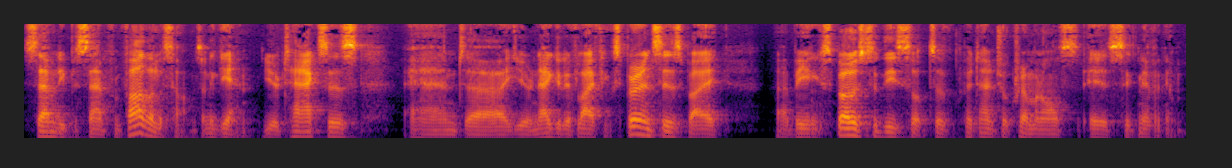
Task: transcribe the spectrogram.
70% from fatherless homes. And again, your taxes and uh, your negative life experiences by uh, being exposed to these sorts of potential criminals is significant.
